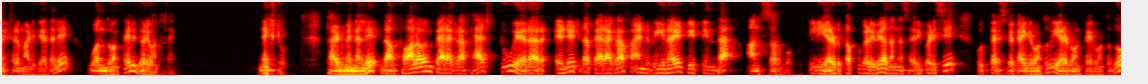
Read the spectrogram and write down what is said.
ಅಂತ ಹೇಳಿ ಮಾಡಿದೆ. ಅದರಲ್ಲಿ ಒಂದು ಅಂಕ ಇಲ್ಲಿ ದೊರೆಯುವಂತದ್ದು ನೆಕ್ಸ್ಟ್ ಥರ್ಡ್ ಮೇನಲ್ಲಿ the following paragraph has two error edit the paragraph and rewrite it in the answer book ಇಲ್ಲಿ ಎರಡು ತಪ್ಪುಗಳಿವೆ. ಅದನ್ನ ಸರಿಪಡಿಸಿ ಉತ್ತರಿಸಬೇಕಾಗಿರುವಂಥದ್ದು, ಎರಡು ಅಂಕ ಇರುವಂಥದ್ದು.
